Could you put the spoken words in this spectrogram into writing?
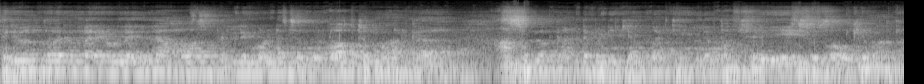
തിരുവനന്തപുരം വരെയുള്ള എല്ലാ ഹോസ്പിറ്റലിലും കൊണ്ടു ചെന്ന ഡോക്ടർമാർക്ക് അസുഖം കണ്ടുപിടിക്കാൻ പറ്റിയില്ല പക്ഷേ യേശു സൗഖ്യമാക്കി.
